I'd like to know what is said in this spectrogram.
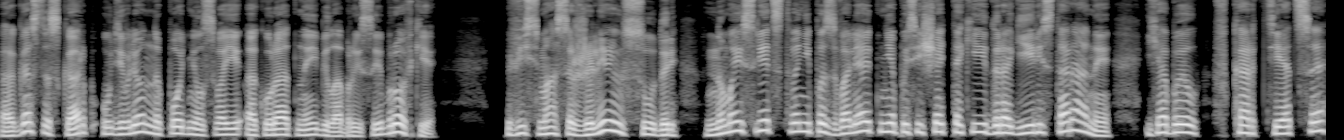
Агастас Карп удивленно поднял свои аккуратные белобрысые бровки. «Весьма сожалею, сударь, но мои средства не позволяют мне посещать такие дорогие рестораны. Я был в Кортеце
